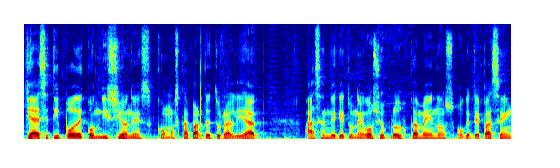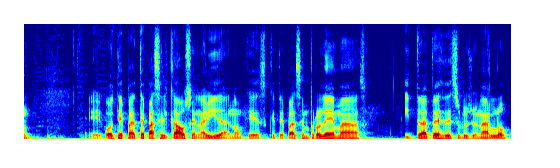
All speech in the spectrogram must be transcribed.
ya ese tipo de condiciones, como escaparte de tu realidad, hacen de que tu negocio produzca menos o que te pasen eh, o te, pase el caos en la vida, ¿no? Que es que te pasen problemas y trates de solucionarlo,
